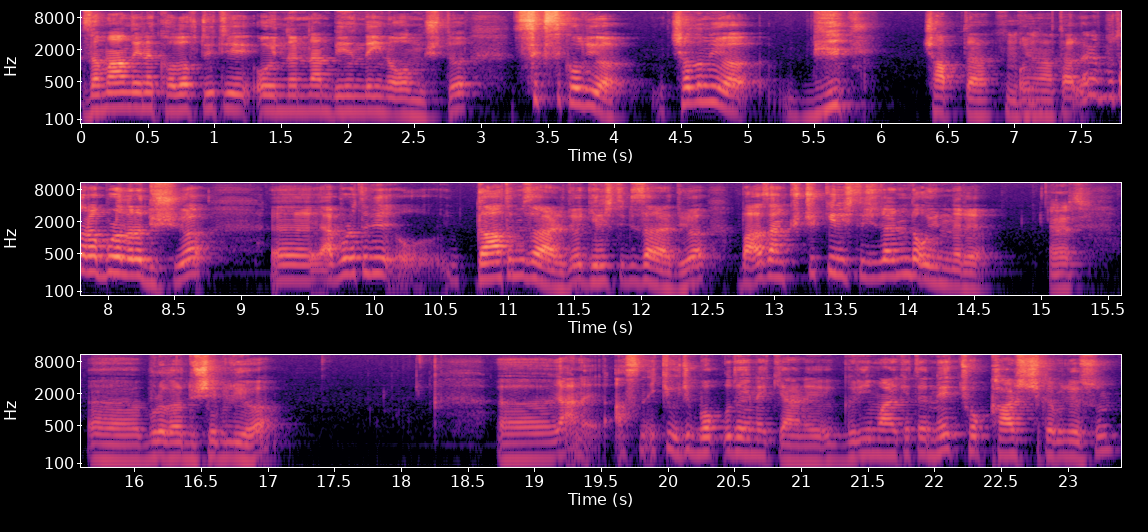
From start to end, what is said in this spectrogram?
Zamanında yine Call of Duty oyunlarından birinde yine olmuştu. Sık sık oluyor. Çalınıyor büyük çapta oyun anahtarları. Bu tarafa buralara düşüyor. Ee, ya burada tabii dağıtımı zarar ediyor. Geliştirici zarar ediyor. Bazen küçük geliştiricilerin de oyunları Evet. e, buralara düşebiliyor. E, yani aslında iki ucu boklu değnek yani. Gri markete ne çok karşı çıkabiliyorsun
